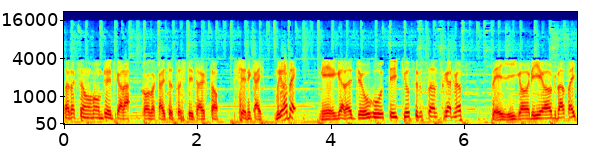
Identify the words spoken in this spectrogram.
私のホームページから口座開設していただくと、週2回無料で銘柄情報を提供するサービスがあります。ぜひご利用ください。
